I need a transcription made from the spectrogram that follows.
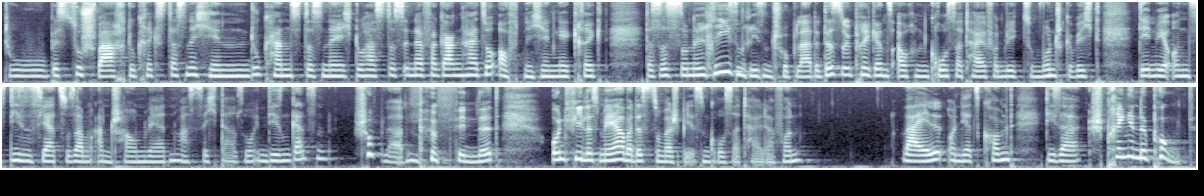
du bist zu schwach, du kriegst das nicht hin, du kannst das nicht, du hast es in der Vergangenheit so oft nicht hingekriegt. Das ist so eine riesen, riesen Schublade. Das ist übrigens auch ein großer Teil von Weg zum Wunschgewicht, den wir uns dieses Jahr zusammen anschauen werden, was sich da so in diesen ganzen Schubladen befindet. Und vieles mehr, aber das zum Beispiel ist ein großer Teil davon. Weil, und jetzt kommt dieser springende Punkt.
